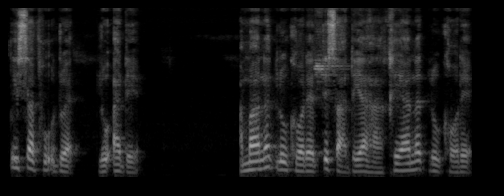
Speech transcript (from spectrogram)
ပိစတ်ဖို့အတွက်လိုအပ်တယ်။အမာနတ်လို့ခေါ်တဲ့တစ္ဆာတရားဟာခယာနတ်လို့ခေါ်တဲ့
